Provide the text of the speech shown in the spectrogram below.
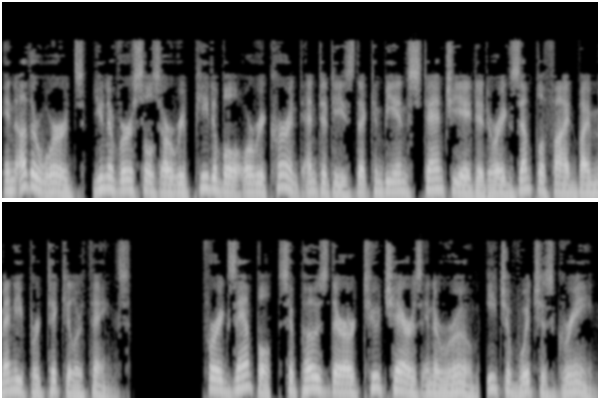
In other words, universals are repeatable or recurrent entities that can be instantiated or exemplified by many particular things. For example, suppose there are two chairs in a room, each of which is green.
